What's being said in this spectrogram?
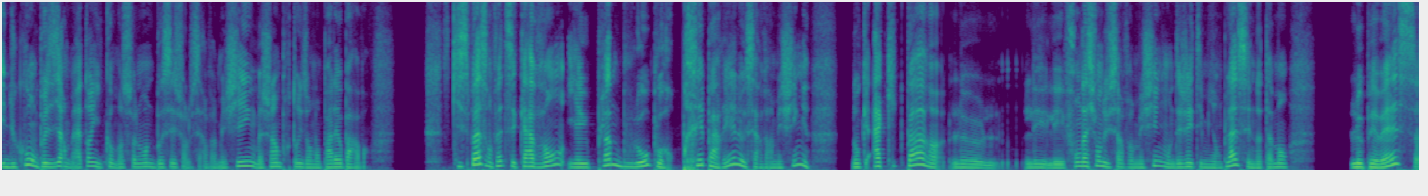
Et du coup, on peut se dire, mais attends, ils commencent seulement de bosser sur le serveur meshing, machin, pourtant ils en ont parlé auparavant. Ce qui se passe en fait, c'est qu'avant, il y a eu plein de boulot pour préparer le serveur meshing. Donc à quelque part, le, les, fondations du serveur meshing ont déjà été mises en place, et notamment le PES,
